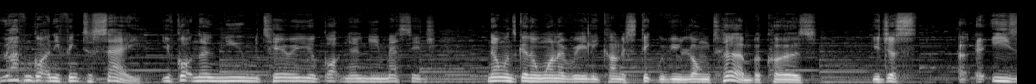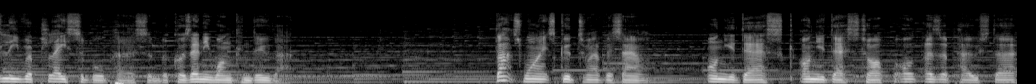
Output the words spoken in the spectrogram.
you haven't got anything to say. You've got no new material, you've got no new message. No one's going to want to really kind of stick with you long term because you're just an easily replaceable person because anyone can do that. That's why it's good to have this out on your desk, on your desktop, or as a poster,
